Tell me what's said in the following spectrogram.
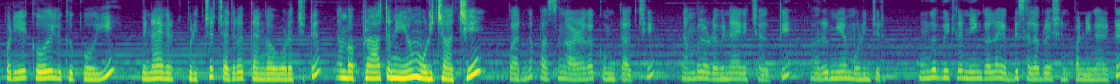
அப்படியே கோயிலுக்கு போய் விநாயகருக்கு பிடிச்ச சதுர தேங்காய் உடைச்சிட்டு நம்ம பிரார்த்தனையும் முடிச்சாச்சு. பாருங்கள் பசங்க அழகாக கும்பிட்டாச்சு. நம்மளோட விநாயகர் சதுர்த்தி அருமையாக முடிஞ்சிருக்கு. உங்கள் வீட்டில் நீங்கள்லாம் எப்படி செலப்ரேஷன் பண்ணீங்கன்ட்டு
